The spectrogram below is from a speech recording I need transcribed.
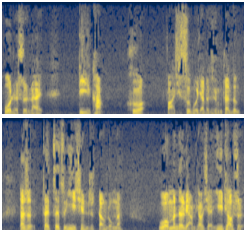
或者是来抵抗和法西斯国家的这种战争。但是在这次疫情之当中呢，我们的两条线，一条是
